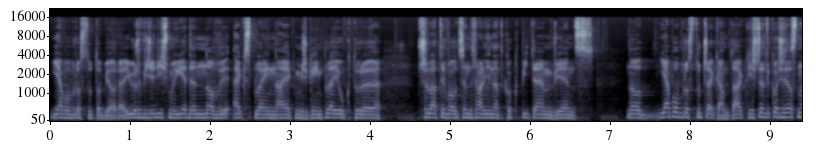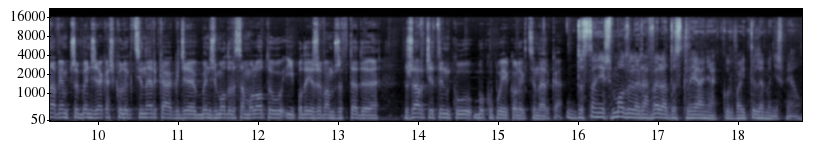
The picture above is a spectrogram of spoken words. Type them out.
Ja po prostu to biorę. Już widzieliśmy jeden nowy X-Plane na jakimś gameplayu, który przelatywał centralnie nad kokpitem, więc no ja po prostu czekam, tak? Jeszcze tylko się zastanawiam, czy będzie jakaś kolekcjonerka, gdzie będzie model samolotu i podejrzewam, że wtedy żarcie tynku, bo kupuję kolekcjonerkę. Dostaniesz model Ravela do sklejania, kurwa, i tyle będziesz miał.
